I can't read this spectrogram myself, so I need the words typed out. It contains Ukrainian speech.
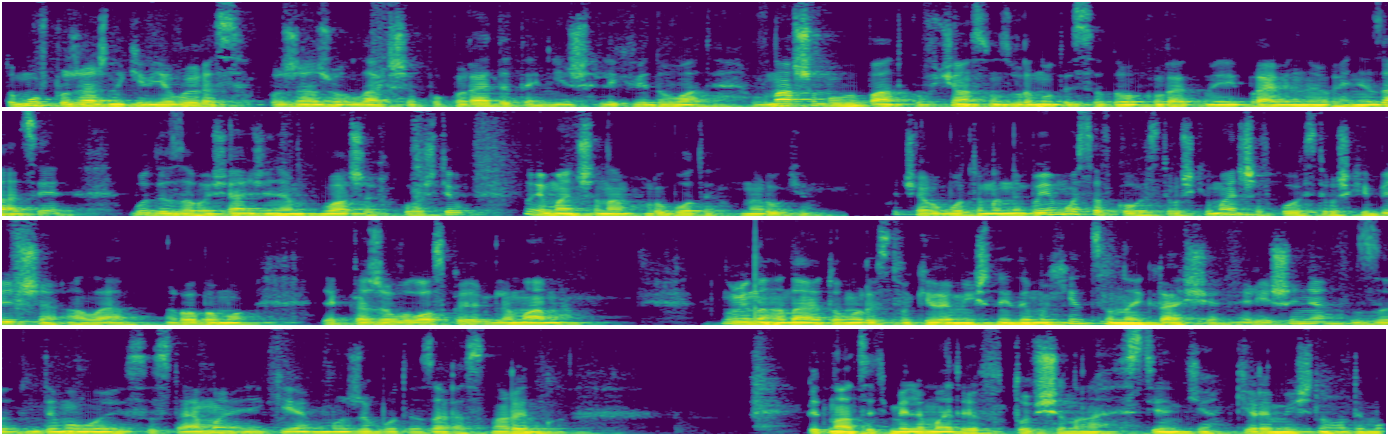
Тому в пожежників є вираз пожежу легше попередити, ніж ліквідувати. В нашому випадку вчасно звернутися до коректної і правильної організації буде заощадженням ваших коштів, ну і менше нам роботи на руки. Хоча роботи ми не боїмося, в когось трошки менше, в когось трошки більше, але робимо, як каже Волоско, як для мами. Ну і нагадаю, товариство керамічний димохід це найкраще рішення з димової системи, яке може бути зараз на ринку. 15 мм товщина стінки керамічного димоходу.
